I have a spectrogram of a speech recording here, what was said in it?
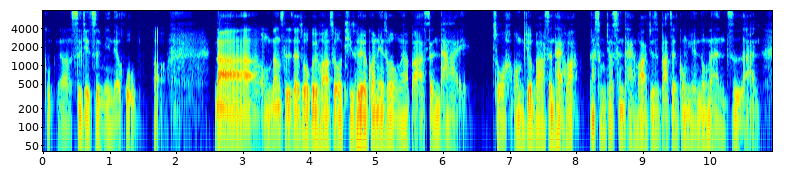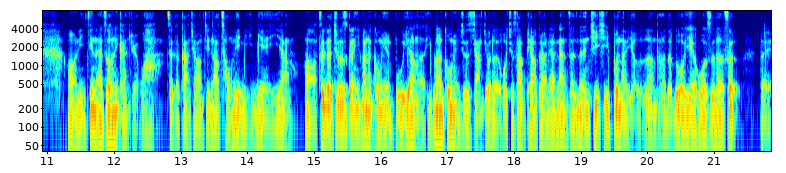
哦，呃世界知名的湖哦，那我们当时在做规划的时候提出一个观念说，我们要把生态。做，我们就把生态化。那什么叫生态化？就是把这个公园弄得很自然。哦，你进来之后，你感觉哇，这个感觉进到丛林里面一样。哦，这个就是跟一般的公园不一样了。一般的公园就是讲究的，我就是要漂漂亮亮、整整齐齐，不能有任何的落叶或是垃圾。对，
